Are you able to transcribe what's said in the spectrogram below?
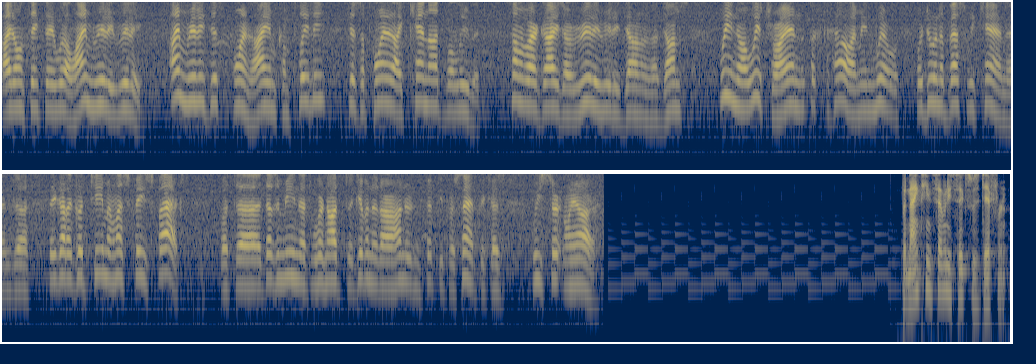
I don't think they will. I'm really, really, I'm really disappointed. I am completely disappointed. I cannot believe it. Some of our guys are really, really down in the dumps we know we're trying. What the hell? I mean, we're we're doing the best we can, and uh, they got a good team. And let's face facts. But uh, it doesn't mean that we're not giving it our 150% because we certainly are. But 1976 was different.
